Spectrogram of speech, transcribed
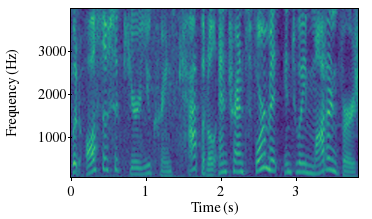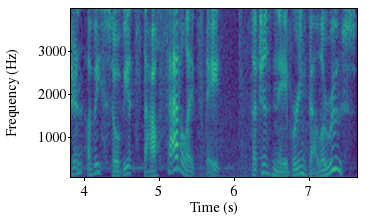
but also secure Ukraine's capital and transform it into a modern version of a Soviet-style satellite state, such as neighboring Belarus.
